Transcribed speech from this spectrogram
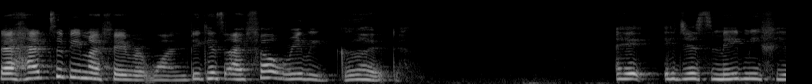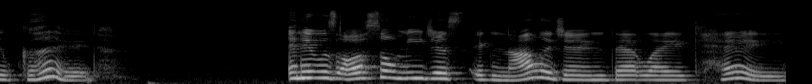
that had to be my favorite one because I felt really good. It it just made me feel good. And it was also me just acknowledging that like, hey,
